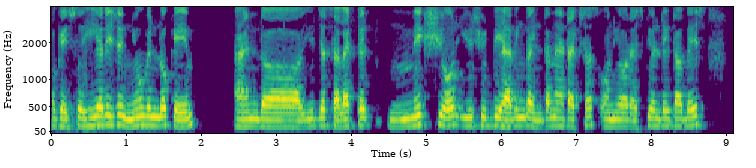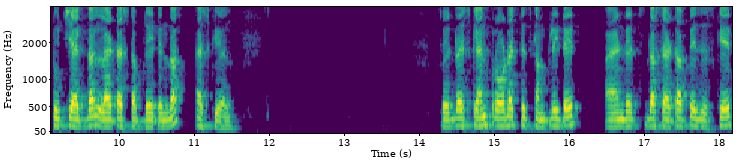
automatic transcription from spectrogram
okay so here is a new window came and uh, you just select it make sure you should be having the internet access on your sql database to check the latest update in the sql so the scan product is completed and it's the setup is escape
